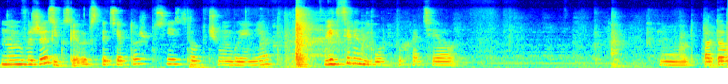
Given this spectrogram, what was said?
Ну, в Ижевск, Пипец. кстати, я тоже съездила, почему бы и нет. В Екатеринбург бы хотела. Вот, потом...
